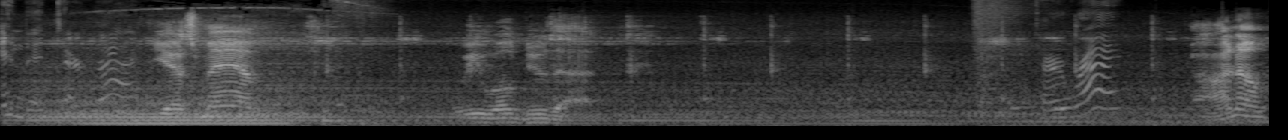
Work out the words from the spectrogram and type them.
And then turn right. Yes, ma'am. We will do that. Turn right. I know.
